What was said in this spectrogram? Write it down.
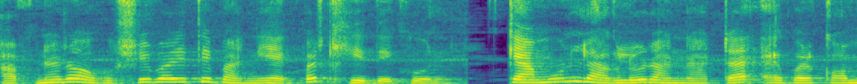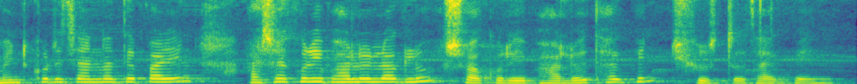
আপনারা অবশ্যই বাড়িতে বানিয়ে একবার খেয়ে দেখুন। কেমন লাগল রান্নাটা একবার কমেন্ট করে জানাতে পারেন। আশা করি ভালো লাগল। সকলে ভালো থাকবেন, সুস্থ থাকবেন।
